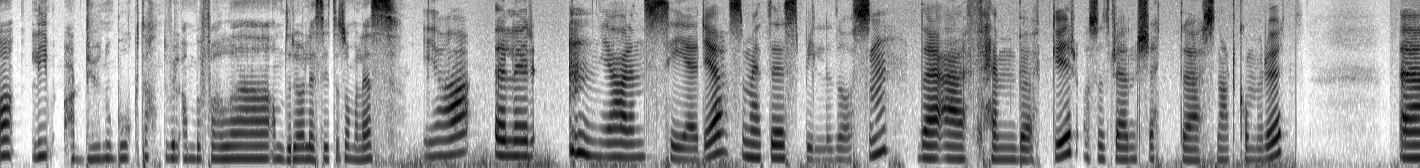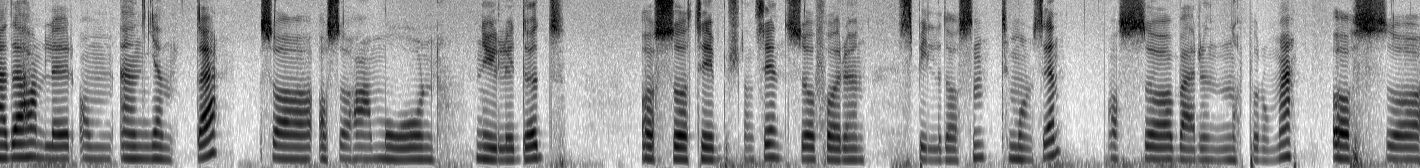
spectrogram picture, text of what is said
Og Liv, har du noen bok da du vil anbefale andre å lese i til sommerles? Ja, eller jeg har en serie som heter Spilledåsen. Det er fem bøker, og så tror jeg den sjette snart kommer ut. Eh, det handler om en jente, så også har moren nylig dødd. Og så til bursdagen sin så får hun spilledåsen til moren sin, og så bærer hun den opp på rommet. Og så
